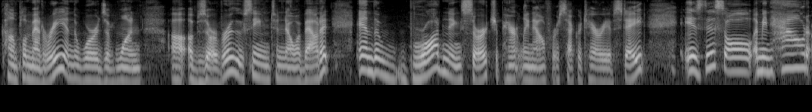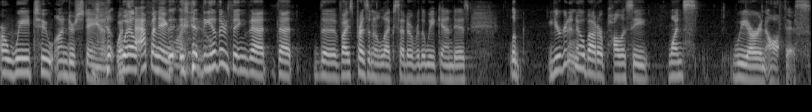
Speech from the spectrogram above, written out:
complimentary, in the words of one uh, observer who seemed to know about it, and the broadening search, apparently now for a Secretary of State. Is this all, I mean, how are we to understand what's well, happening the, right the other thing that, that the Vice President-elect said over the weekend is, look, you're going to know about our policy once we are in office.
